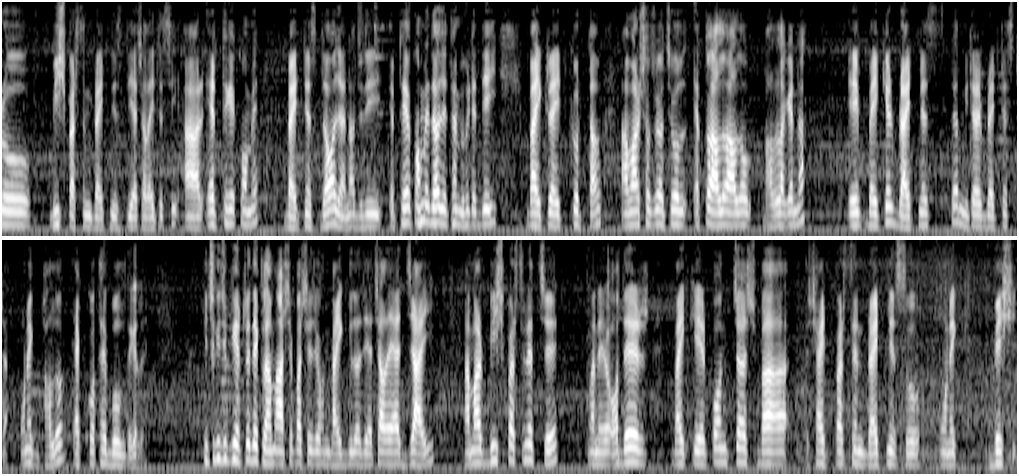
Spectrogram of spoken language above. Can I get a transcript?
বিশ পার্সেন্ট ব্রাইটনেস দিয়ে চালাইতেছি আর এর থেকে কমে ব্রাইটনেস দেওয়া যায় না। যদি এর থেকে কমে দেওয়া যেত আমি ওইটা দিয়েই বাইক রাইড করতাম। আমার সচরাচর এত আলো আলো ভালো লাগে না। এই বাইকের ব্রাইটনেসটা মিটারের ব্রাইটনেসটা অনেক ভালো এক কথায় বলতে গেলে। কিছু কিছু ক্ষেত্রে দেখলাম আশেপাশে যখন বাইকগুলো দিয়ে চালায় যাই, আমার বিশ পার্সেন্টের চেয়ে মানে ওদের বাইকের পঞ্চাশ বা ষাট পার্সেন্ট ব্রাইটনেসও অনেক বেশি।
